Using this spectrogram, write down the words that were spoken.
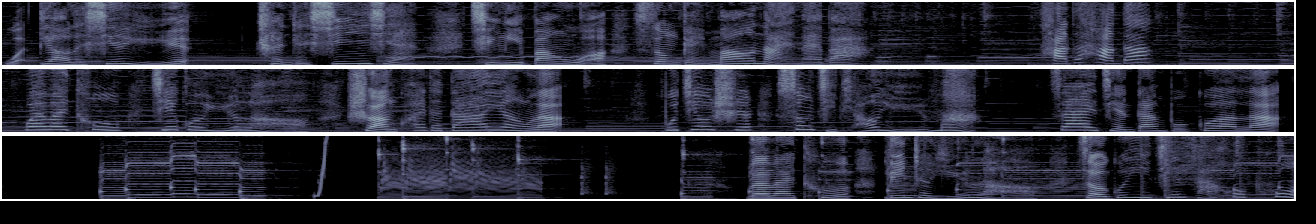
我钓了些鱼，趁着新鲜，请你帮我送给猫奶奶吧。”“好的，好的。”歪歪兔接过鱼篓，爽快地答应了。不就是送几条鱼嘛，再简单不过了。歪歪兔拎着鱼篓。走过一间杂货铺，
